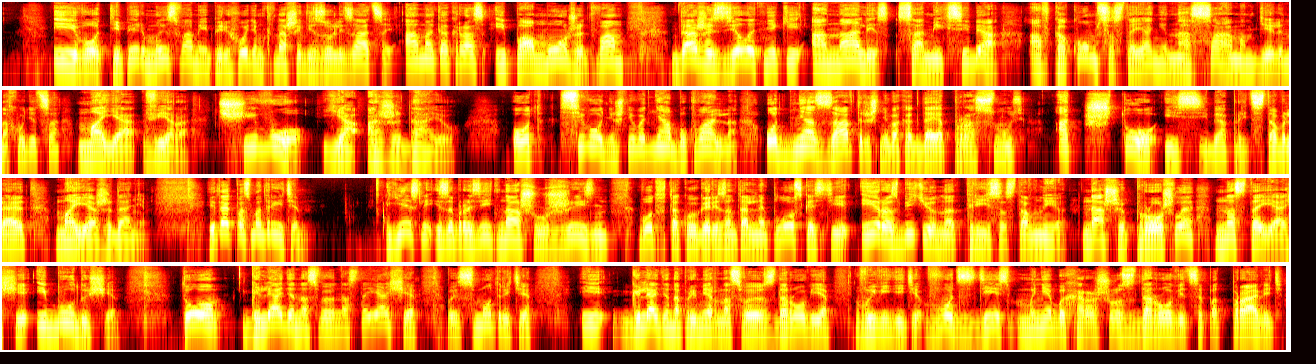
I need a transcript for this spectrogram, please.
И вот теперь мы с вами переходим к нашей визуализации. Она как раз и поможет вам даже сделать некий анализ самих себя. А в каком состоянии на самом деле находится моя вера? Чего я ожидаю? От сегодняшнего дня буквально, от дня завтрашнего, когда я проснусь. А что из себя представляют мои ожидания? Итак, посмотрите, если изобразить нашу жизнь вот в такой горизонтальной плоскости и разбить ее на три составные – наше прошлое, настоящее и будущее – то, глядя на свое настоящее, вы смотрите и глядя, например, на свое здоровье, вы видите, вот здесь мне бы хорошо здоровиться подправить,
